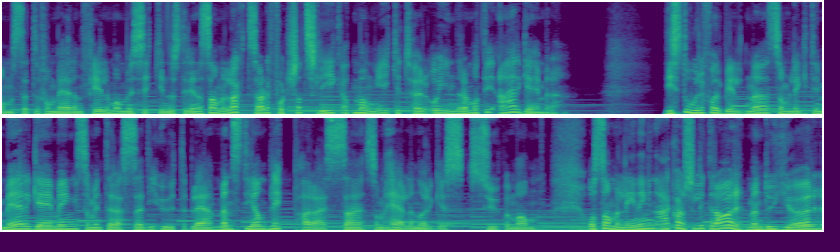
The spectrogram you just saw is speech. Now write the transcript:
omsetter for mer enn film- og musikkindustriene sammenlagt, så er det fortsatt slik at mange ikke tør å innrømme at de er gamere. De store forbildene som legitimerer gaming som interesse, de uteble, men Stian Blipp har reist seg som hele Norges supermann. Og sammenligningen er kanskje litt rar, men du gjør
